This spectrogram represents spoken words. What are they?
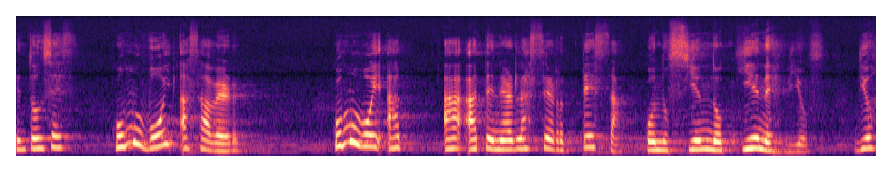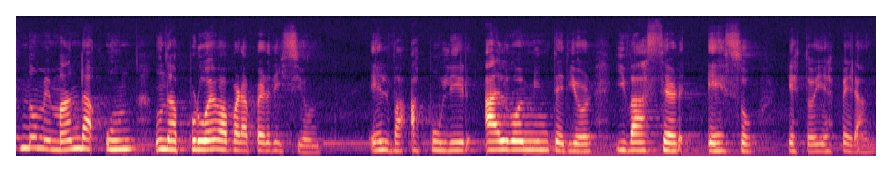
Entonces, ¿cómo voy a saber? ¿Cómo voy a, tener la certeza conociendo quién es Dios? Dios no me manda una prueba para perdición. Él va a pulir algo en mi interior y va a hacer eso que estoy esperando.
